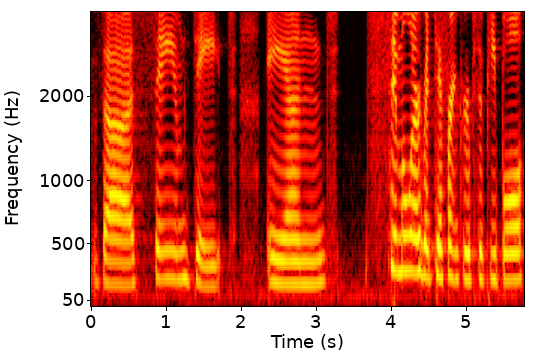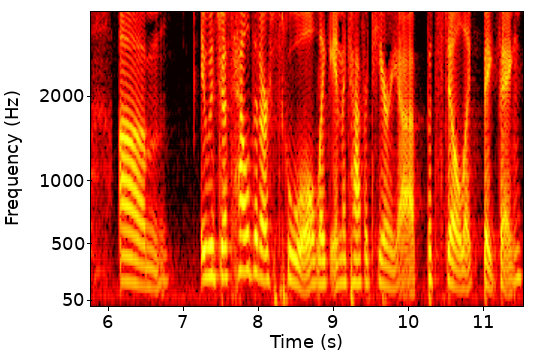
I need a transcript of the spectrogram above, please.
the same date and similar but different groups of people. Um, it was just held at our school, like in the cafeteria, but still like big thing.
